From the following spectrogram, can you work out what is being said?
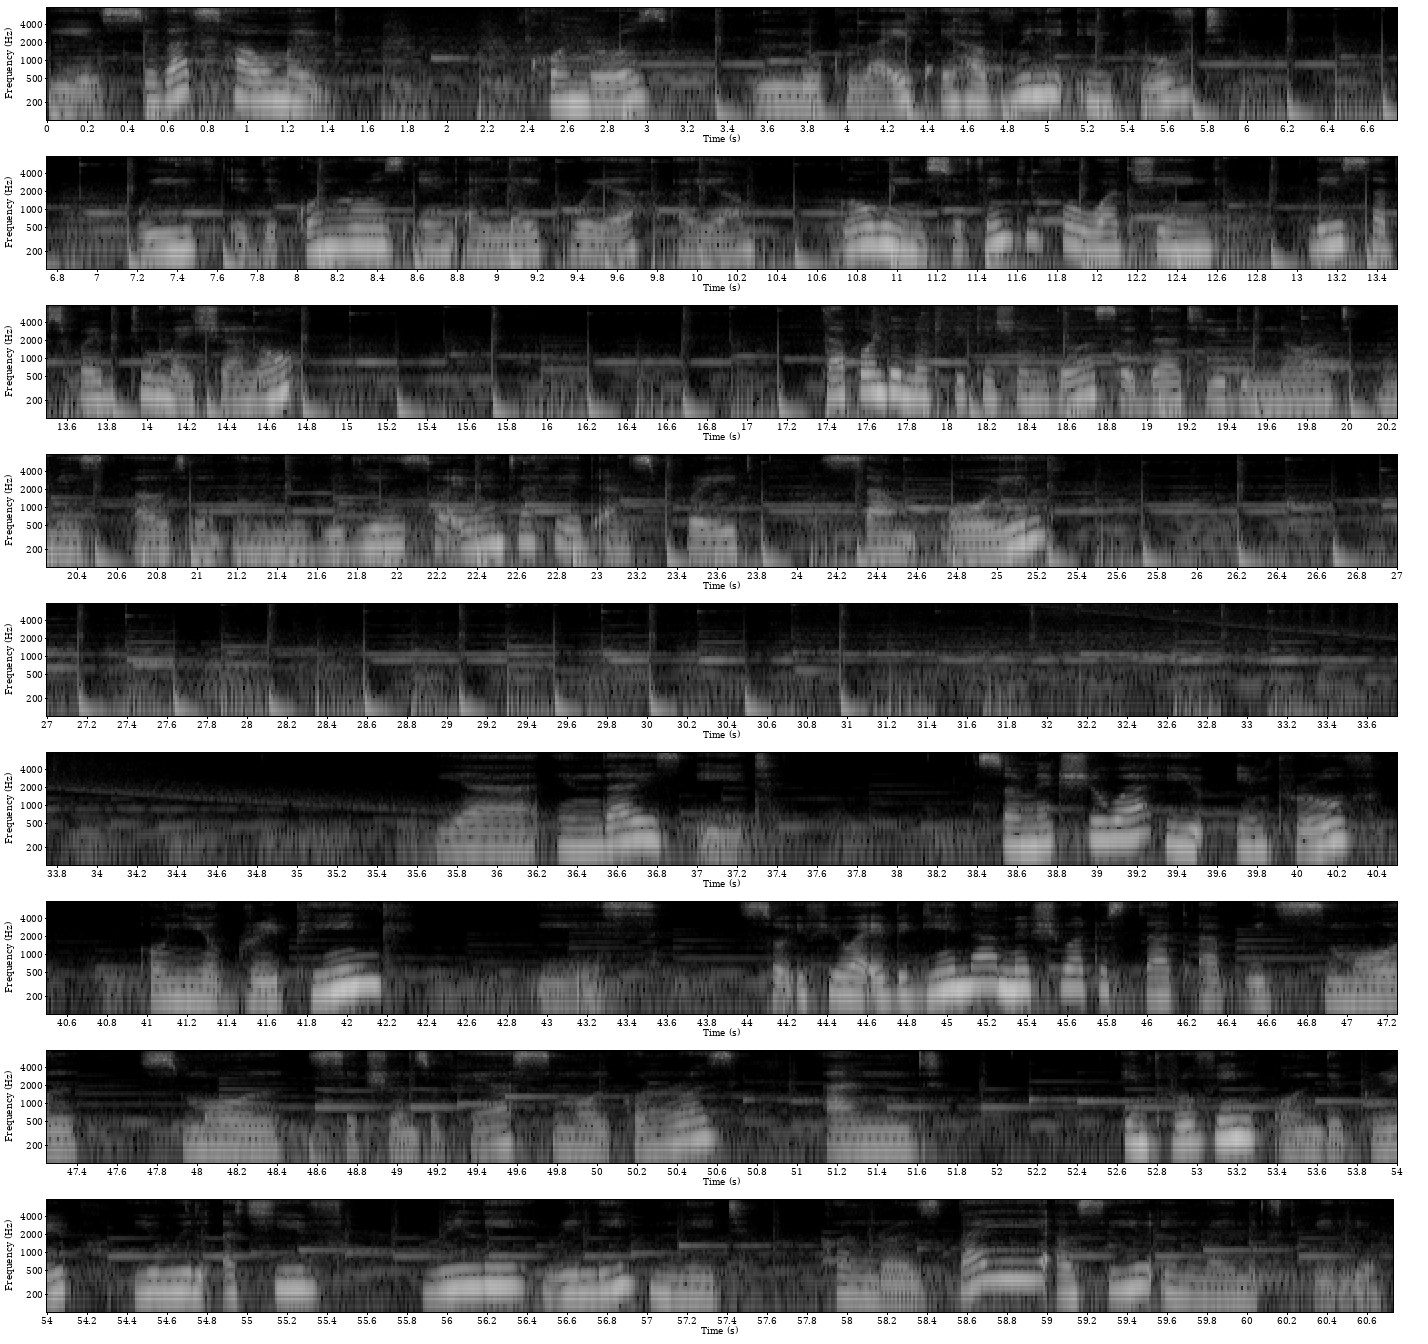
yes so that's how my cornrows look like. I have really improved with the cornrows and i like where i am going. So thank you for watching. Please subscribe to my channel. Tap on the notification bell so that you do not miss out on any new videos. So i went ahead and sprayed some oil yeah and that is it. So make sure you improve on your gripping. Yes. So if you are a beginner make sure to start up with small small sections of hair small cornrows and improving on the grip you will achieve really really neat cornrows. Bye. I'll see you in my next video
